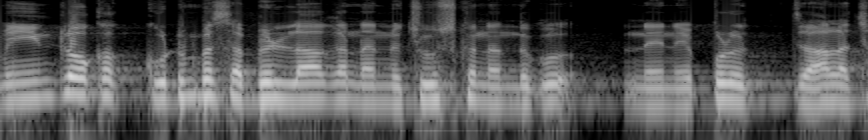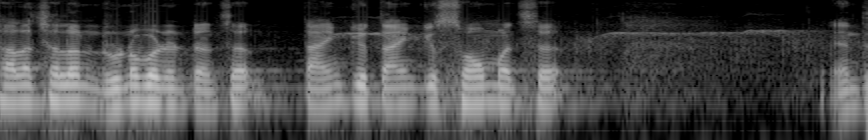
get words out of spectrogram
మీ ఇంట్లో ఒక కుటుంబ సభ్యుల్లాగా నన్ను చూసుకున్నందుకు నేను ఎప్పుడు చాలా చాలా చాలా రుణపడి ఉంటాను sir. Thank you thank you so much sir ఎంత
